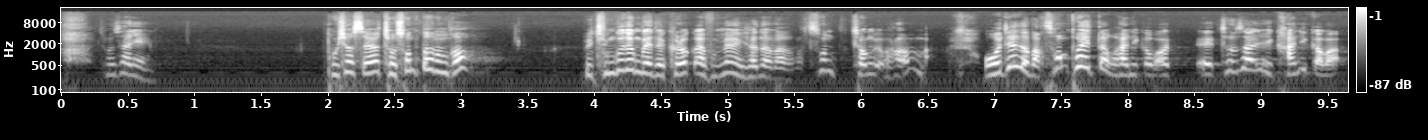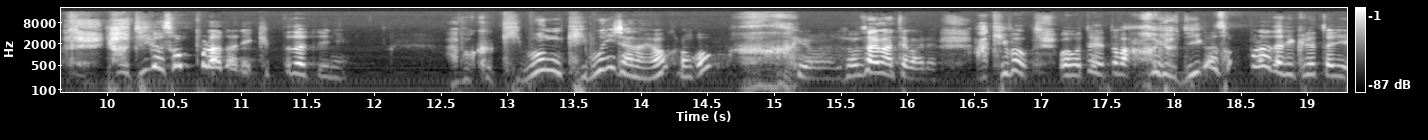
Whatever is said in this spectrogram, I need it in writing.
하, 전사님 보셨어요? 저 손 떠는 거? 우리 중고등부 애들 그럴까 분명히 저는 막손 어제도 막 선포했다고 하니까 막 애, 전사님이 가니까 막 야 네가 선포하다니 기쁘다더니 아 뭐 그 기본 기본이잖아요 그런 거. 아, 전사님한테 말해. 아 기본 뭐 어때 또막야 네가 선포하다니 그랬더니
